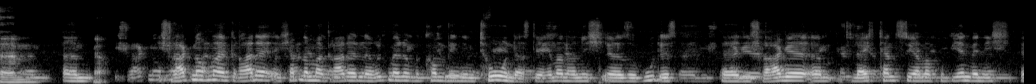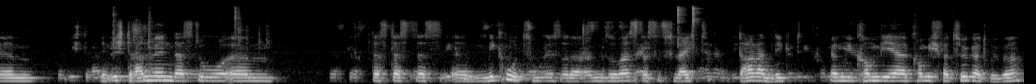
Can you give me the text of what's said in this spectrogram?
Ähm, ähm, ja. Ich frage noch, mal gerade, ich habe noch mal gerade eine Rückmeldung bekommen wegen dem Ton, dass der immer noch nicht äh, so gut ist. Äh, die Frage, ähm, vielleicht kannst du ja mal probieren, wenn ich, ähm, wenn ich dran bin, dass du ähm, dass, dass das äh, Mikro zu ist oder irgend sowas, dass es vielleicht daran liegt. Irgendwie kommen wir, komme ich verzögert rüber.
